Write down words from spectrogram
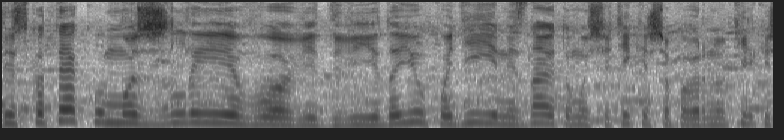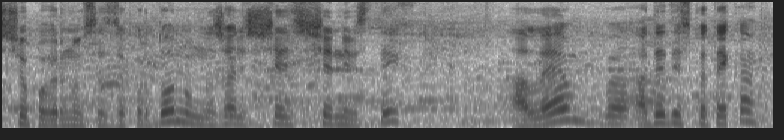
Дискотеку можливо відвідаю. Події не знаю, тому що тільки що повернув, тільки що повернувся з-за кордону. На жаль, ще, ще не встиг. Але а де дискотека?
